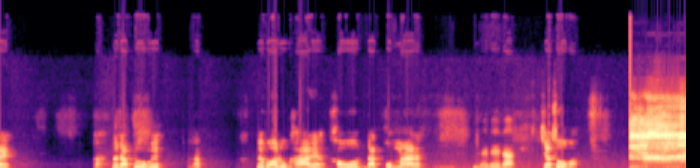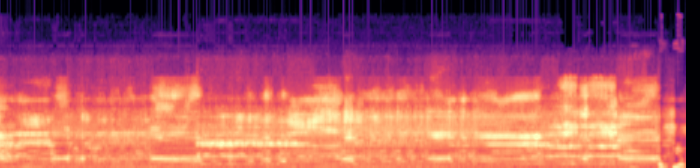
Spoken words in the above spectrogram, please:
น์อะ ระดับโลกเลยนะครับ แล้วก็ลูกค้าเนี่ยเขาดัดผมมานะ ไม่ได้ดัดยาโศกเหรอผมเปียก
